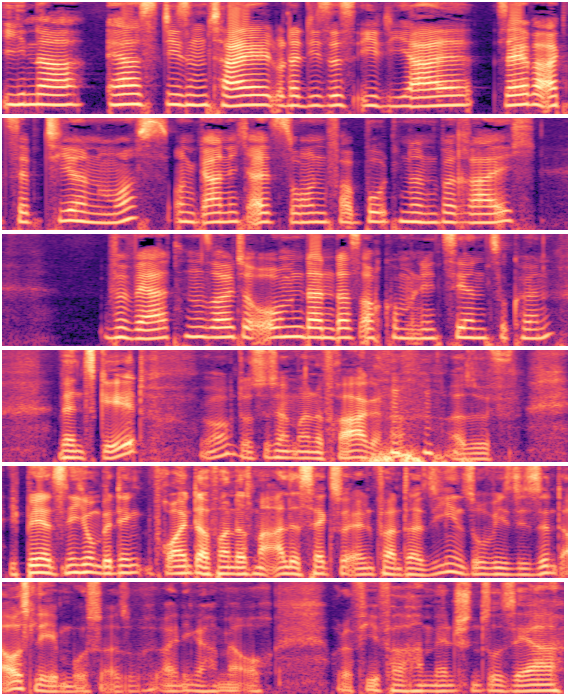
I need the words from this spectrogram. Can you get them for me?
Ina erst diesen Teil oder dieses Ideal selber akzeptieren muss und gar nicht als so einen verbotenen Bereich bewerten sollte, um dann das auch kommunizieren zu können? Wenn es geht, ja, das ist ja immer eine Frage. Ne? Also ich bin jetzt nicht unbedingt ein Freund davon, dass man alle sexuellen Fantasien, so wie sie sind, ausleben muss. Also einige haben ja auch, oder vielfach haben Menschen so sehr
